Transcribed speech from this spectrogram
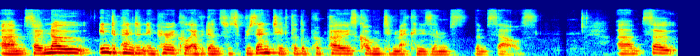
Um, so no independent empirical evidence was presented for the proposed cognitive mechanisms themselves. Um, so,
